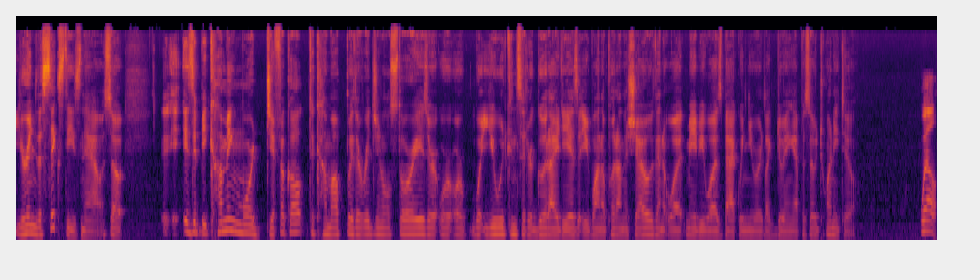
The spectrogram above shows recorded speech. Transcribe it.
you're in the '60s now, so is it becoming more difficult to come up with original stories or, or, or what you would consider good ideas that you'd want to put on the show than it what maybe was back when you were like doing episode 22 Well,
